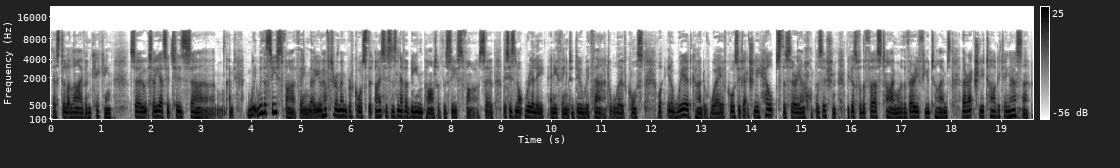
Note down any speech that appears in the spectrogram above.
they're still alive and kicking. So so yes, it is. Uh, I mean, with, with the ceasefire thing, though, you have to remember, of course, that ISIS has never been part of the ceasefire. So this is not really anything to do with that. Although, of course, well, in a weird kind of way, of course, it actually helps the Syrian opposition because for the first time, one of the very few times, they're actually targeting Assad.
